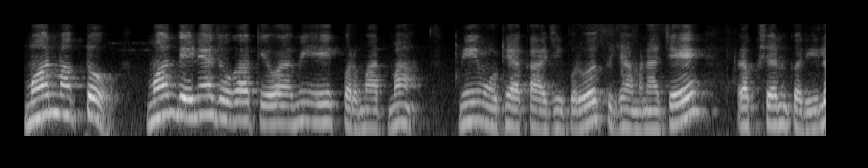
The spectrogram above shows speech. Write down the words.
मन मागतो. मन देण्याजोगा केवळ मी एक परमात्मा. मी मोठ्या काळजीपूर्वक तुझ्या मनाचे रक्षण करील.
